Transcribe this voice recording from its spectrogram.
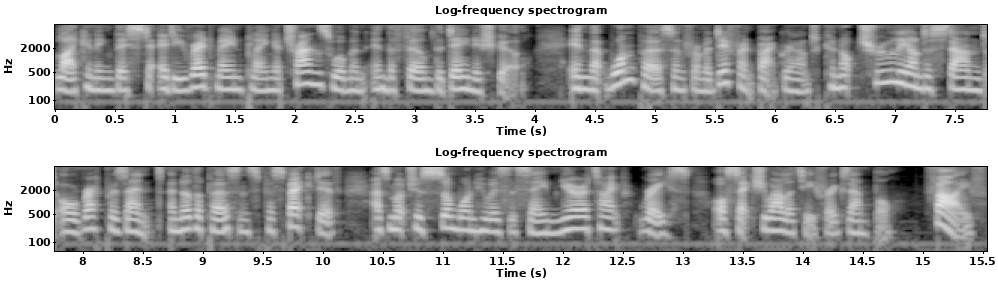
likening this to Eddie Redmayne playing a trans woman in the film The Danish Girl, in that one person from a different background cannot truly understand or represent another person's perspective as much as someone who is the same neurotype, race, or sexuality, for example. 5.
